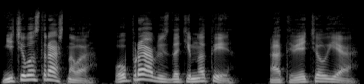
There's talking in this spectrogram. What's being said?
«Ничего страшного, управлюсь до темноты», — ответил я.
